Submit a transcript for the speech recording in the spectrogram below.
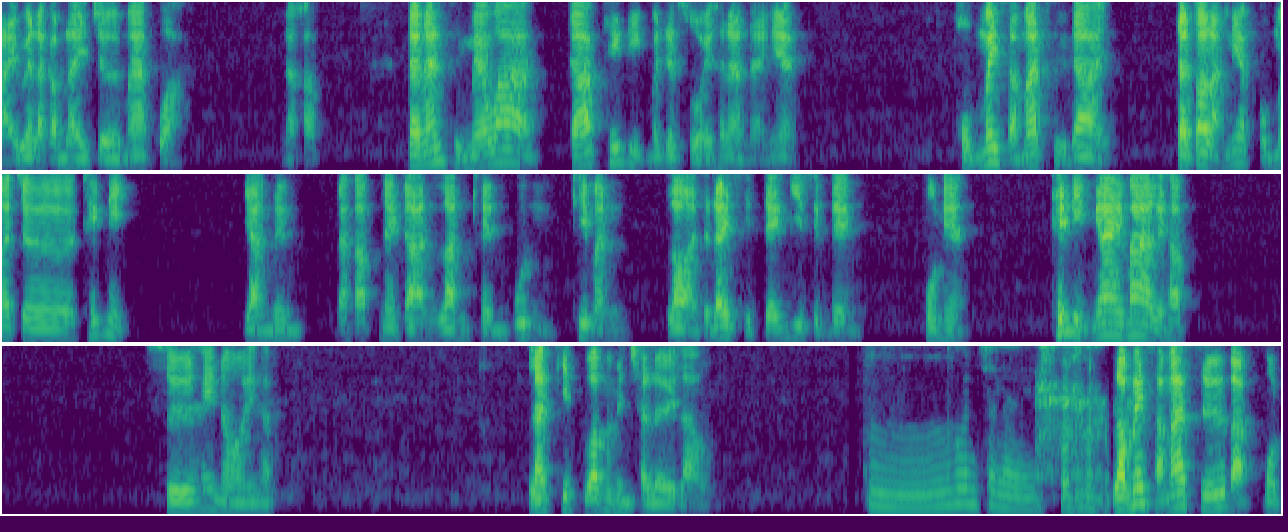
ายเวลากำไรเจอมากกว่านะครับ ดังนั้นถึงแม้ว่ากราฟเทคนิคมันจะสวยขนาดไหนเนี่ย ผมไม่สามารถถือได้ แต่ตอนหลังเนี่ยผมมาเจอเทคนิคอย่างหนึ่งนะครับ ในการ run trend หุ้นที่มันเราอาจจะได้สิบเด้งยี่สิบเด้งพวกเนี้ยเทคนิคง่ายมากเลยครับ ซื้อให้น้อยครับ และคิดว่ามันเป็นเชลยเรา อืมหุ้นเฉลย เราไม่สามารถซื้อแบบหมด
